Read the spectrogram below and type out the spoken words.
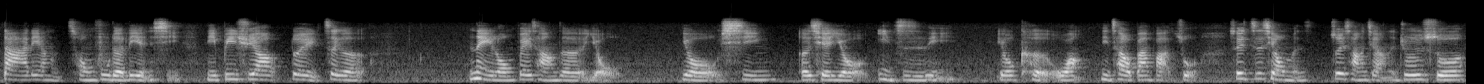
大量重复的练习，你必须要对这个内容非常的有有心，而且有意志力。有渴望，你才有办法做。所以之前我们最常讲的就是说，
